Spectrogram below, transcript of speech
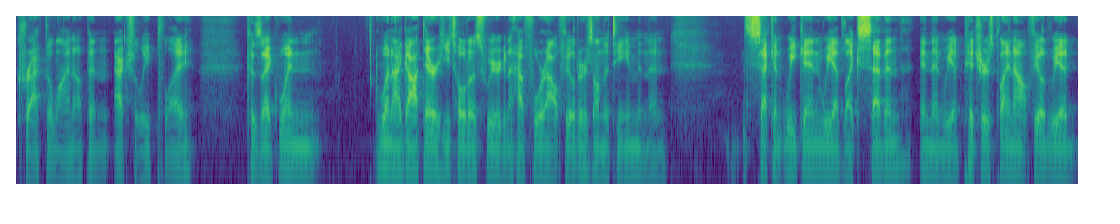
crack the lineup and actually play. Cause like when when I got there, he told us we were gonna have four outfielders on the team, and then second weekend we had like seven, and then we had pitchers playing outfield. We had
